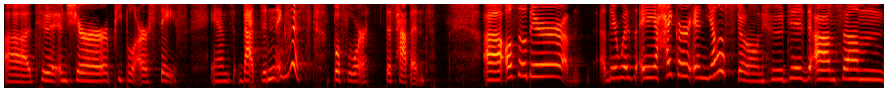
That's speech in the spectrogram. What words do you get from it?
uh, to ensure people are safe. And that didn't exist before this happened. Uh, also, there there was a hiker in Yellowstone who did um, some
